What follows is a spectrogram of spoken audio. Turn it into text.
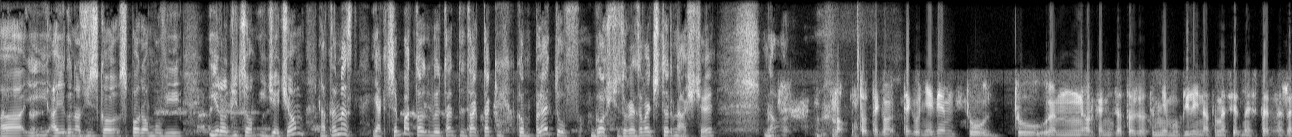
a, i, a jego nazwisko sporo mówi i rodzicom, i dzieciom. Natomiast jak trzeba to, ta, ta, takich kompletów gości zorganizować 14, no no, to tego, tego nie wiem. Tu, tu organizatorzy o tym nie mówili, natomiast jedno jest pewne, że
